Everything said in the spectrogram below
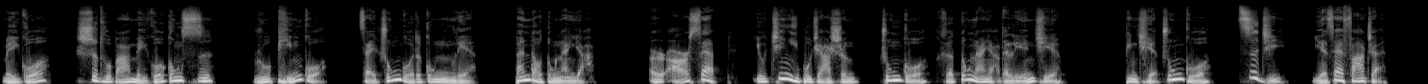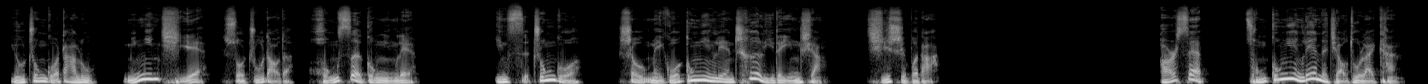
美国试图把美国公司如苹果在中国的供应链。搬到东南亚，而 RCEP 又进一步加深中国和东南亚的连结，并且中国自己也在发展由中国大陆民营企业所主导的红色供应链，因此中国受美国供应链撤离的影响其实不大。RCEP 从供应链的角度来看，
